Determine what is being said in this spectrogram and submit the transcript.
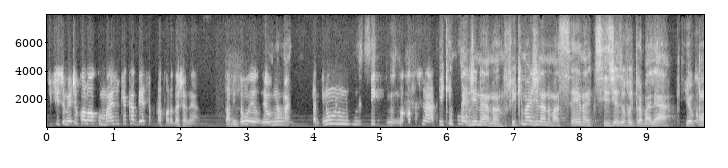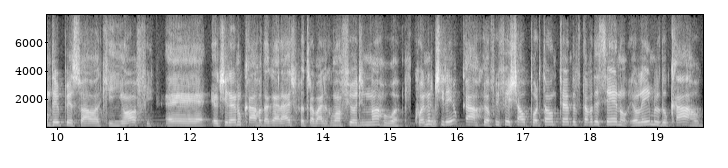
dificilmente eu coloco mais do que a cabeça para fora da janela. Sabe? Então eu, eu não. não mas pra mim não, não, não, acontece nada. Fica imaginando, fica imaginando uma cena que esses dias eu fui trabalhar e eu contei pro pessoal aqui em off, é, eu tirando o carro da garagem, porque eu trabalho com uma Fiorino na rua. Quando uhum. eu tirei o carro, que eu fui fechar o portão, tava descendo. Eu lembro do carro,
